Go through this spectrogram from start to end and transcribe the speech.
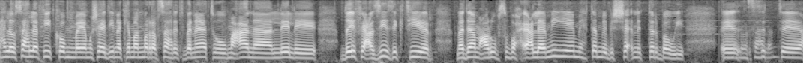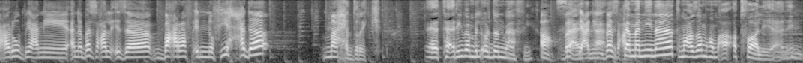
أهلا وسهلا فيكم مشاهدينا كمان مرة بسهرة بنات ومعانا الليلة ضيفة عزيزة كتير مدام عروب صبح إعلامية مهتمة بالشأن التربوي وسهلاً. ست عروب يعني أنا بزعل إذا بعرف إنه في حدا ما حضرك آه، تقريبا بالأردن ما في آه، ب- ساعد. يعني آه، بزعل. الثمانينات معظمهم اطفالي يعني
